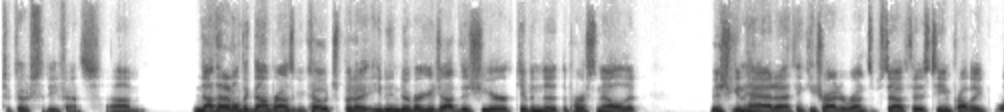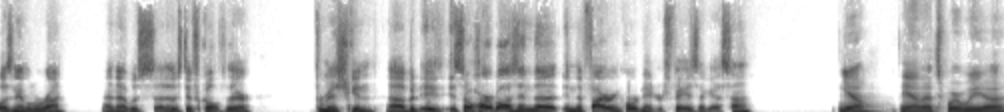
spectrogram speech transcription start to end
to coach the defense. Um, not that I don't think Don Brown's a good coach, but I, he didn't do a very good job this year, given the, the personnel that Michigan had. I think he tried to run some stuff that his team probably wasn't able to run, and that was uh, that was difficult for there for Michigan. Uh, but it, so Harbaugh's in the in the firing coordinators phase, I guess, huh? Yeah, yeah, that's where we uh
